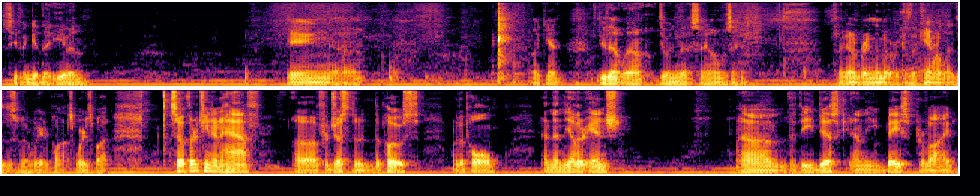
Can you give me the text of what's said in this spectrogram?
see if I can get that even. Being, uh, I can't do that without doing this. Hang on one second. So I got to bring them over because the camera lens is a weird spot. Weird spot. So 13 and a half uh, for just the, the post or the pole, and then the other inch uh, that the disc and the base provide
